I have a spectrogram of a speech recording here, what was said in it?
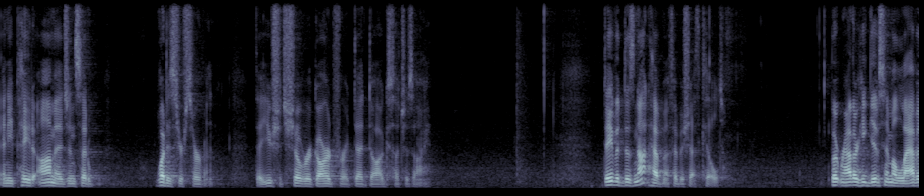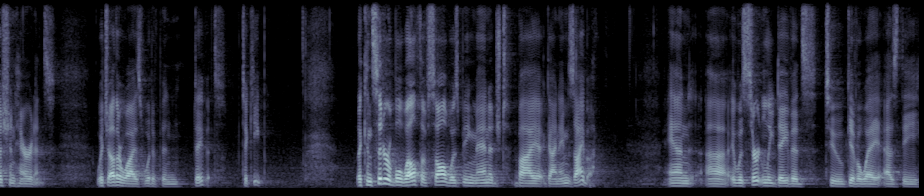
And he paid homage and said, What is your servant, that you should show regard for a dead dog such as I? David does not have Mephibosheth killed but rather he gives him a lavish inheritance, which otherwise would have been David's to keep. The considerable wealth of Saul was being managed by a guy named Ziba. And uh, it was certainly David's to give away as the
